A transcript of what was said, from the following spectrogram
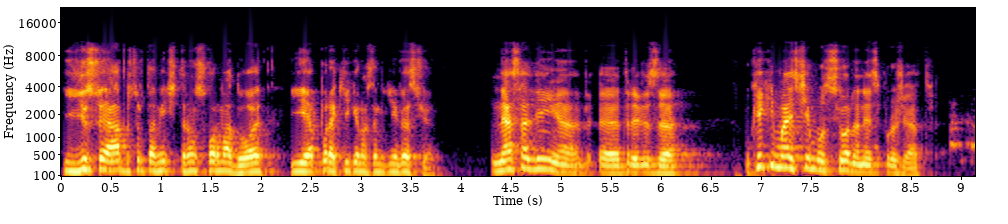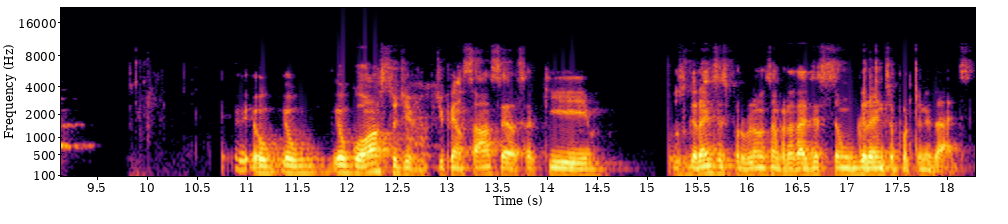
E isso é absolutamente transformador e é por aqui que nós temos que investir. Nessa linha, eh, Trevisan, o que, que mais te emociona nesse projeto? Eu, eu, eu gosto de, de pensar, César, que os grandes problemas, na verdade, são grandes oportunidades.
